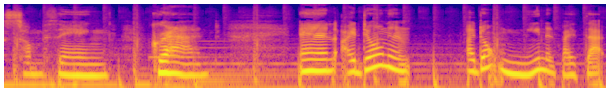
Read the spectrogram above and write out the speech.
something grand, and I don't I don't mean it by that.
